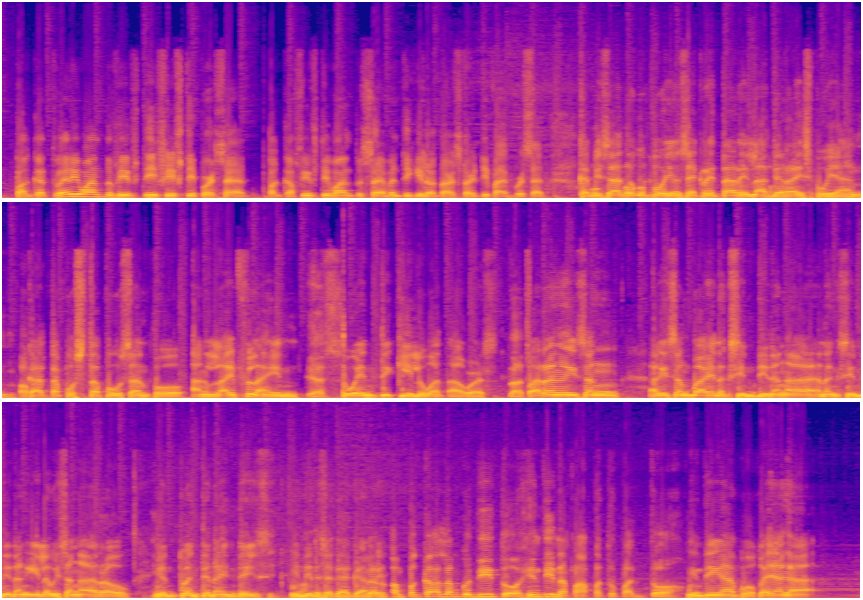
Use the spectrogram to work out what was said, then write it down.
Pagka 21 to 50, 50%. Pagka 51 to 70 kilowatt hours, 35%. Kabisado ko po yung secretary, laderize po yan. Katapos-tapusan po, ang lifeline, Yes. 20 kilowatt hours. That's- Parang ang isang ang isang bahay nagsindi ng ah, nagsindi ng ilaw isang araw, yung 29 days, hindi na siya Pero gagamit. ang pagkaalam ko dito, hindi napapatupad to. Hindi nga po. Kaya nga,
